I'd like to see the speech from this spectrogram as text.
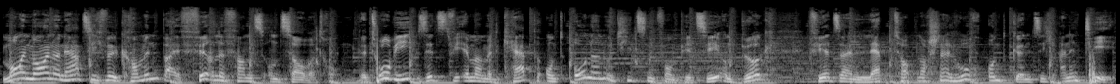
Moin Moin und herzlich willkommen bei Firlefanz und Zaubertrunken. Der Tobi sitzt wie immer mit Cap und ohne Notizen vom PC und Birk fährt seinen Laptop noch schnell hoch und gönnt sich einen Tee.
